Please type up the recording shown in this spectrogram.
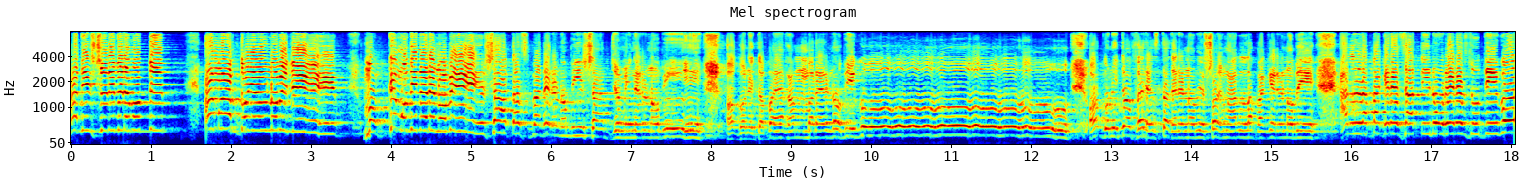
হাদিস শরীফের মধ্যে আমার দয়াল নবীজি নবী, সাত আসমানের নবী, সাত জমিনের নবী, অগণিত পয়গম্বরের নবী গো। অগণিত ফেরেস্তাদের নবী, স্বয়ং আল্লাহ পাকের নবী, আল্লাহ পাকের জাতি নূরের জ্যোতি গো।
